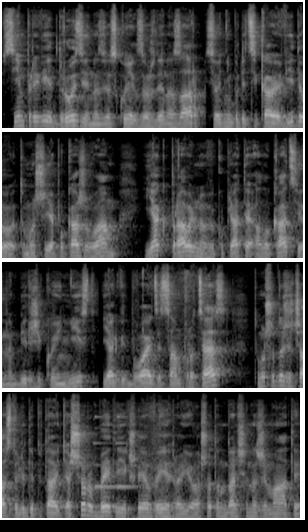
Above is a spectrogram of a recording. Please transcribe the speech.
Всім привіт, друзі! На зв'язку, як завжди, Назар. Сьогодні буде цікаве відео, тому що я покажу вам, як правильно викупляти алокацію на біржі CoinList, як відбувається сам процес. Тому що дуже часто люди питають, а що робити, якщо я виграю, а що там далі нажимати.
